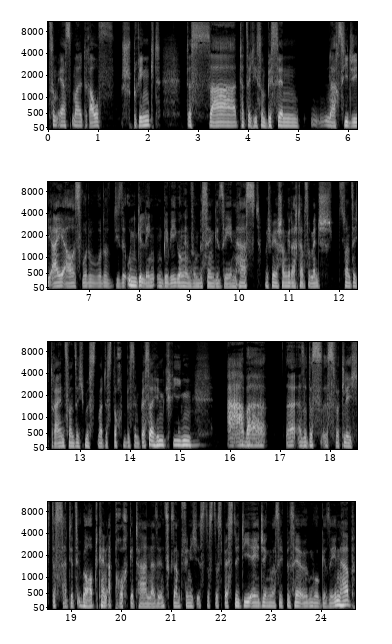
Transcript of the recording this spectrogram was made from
zum ersten Mal drauf springt. Das sah tatsächlich so ein bisschen nach CGI aus, wo du, wo du diese ungelenken Bewegungen so ein bisschen gesehen hast, wo ich mir ja schon gedacht habe, so Mensch, 2023 müsste man das doch ein bisschen besser hinkriegen. Aber also das ist wirklich, das hat jetzt überhaupt keinen Abbruch getan. Also insgesamt finde ich, ist das das beste De-Aging, was ich bisher irgendwo gesehen habe.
